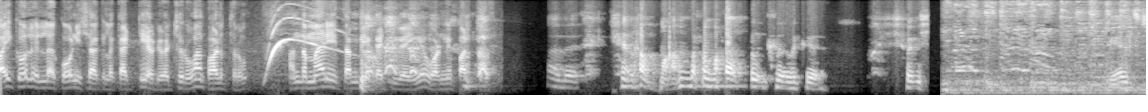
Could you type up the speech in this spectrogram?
வைக்கோல் இல்ல கோணி சாக்குல கட்டி அப்படி வச்சிருவான் பழுத்துரும். அந்த மாதிரி தம்பியை கட்டி வைங்க உடனே பழுத்துரும். அது மாம்பழமா இருக்கிறதுக்கு கேர்ள்ஸ்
